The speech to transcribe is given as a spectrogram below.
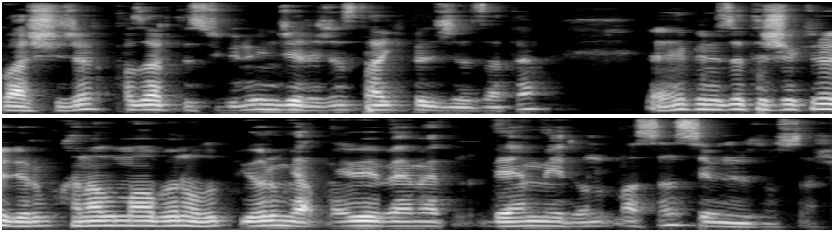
başlayacak. Pazartesi günü inceleyeceğiz, takip edeceğiz zaten. E, hepinize teşekkür ediyorum. Kanalıma abone olup yorum yapmayı ve beğenmeyi de unutmazsanız seviniriz dostlar.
